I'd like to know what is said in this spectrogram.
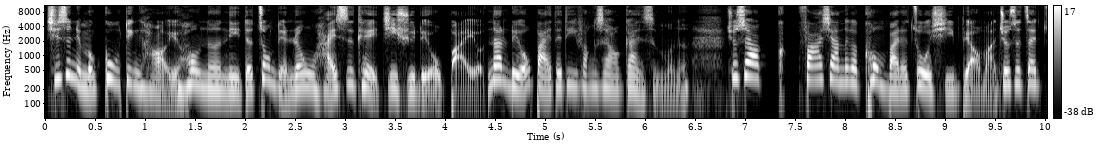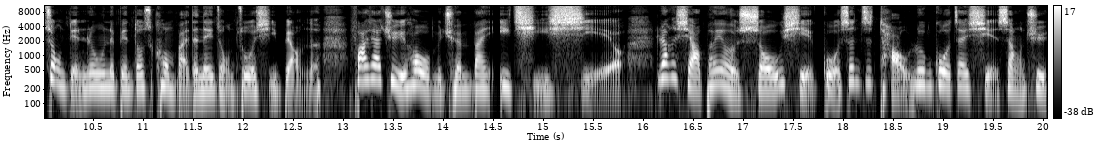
其实你们固定好以后呢，你的重点任务还是可以继续留白哦。那留白的地方是要干什么呢？就是要发下那个空白的作息表嘛，就是在重点任务那边都是空白的那种作息表呢。发下去以后，我们全班一起写哦，让小朋友手写过，甚至讨论过再写上去，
